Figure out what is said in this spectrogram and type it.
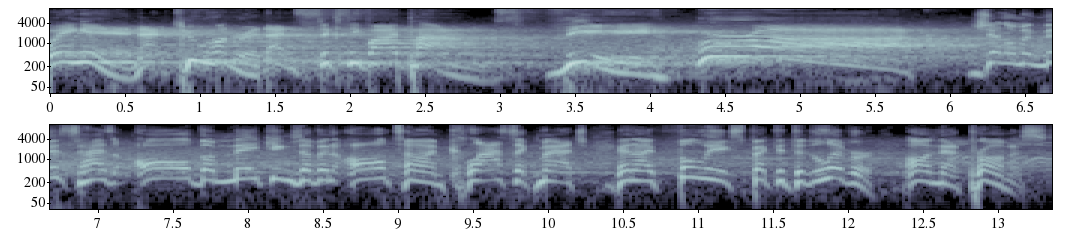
weighing in at 265 pounds, The Rock! Gentlemen, this has all the makings of an all-time classic match, and I fully expect it to deliver on that promise.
